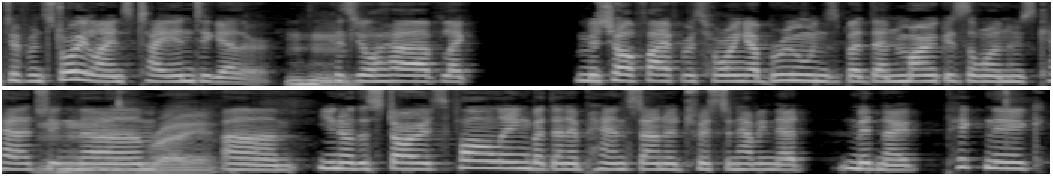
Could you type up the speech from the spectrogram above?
different storylines tie in together. Because you'll have like Michelle Pfeiffer throwing up runes, but then Mark is the one who's catching them. right. Um, you know, the star is falling, but then it pans down to Tristan having that midnight picnic.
